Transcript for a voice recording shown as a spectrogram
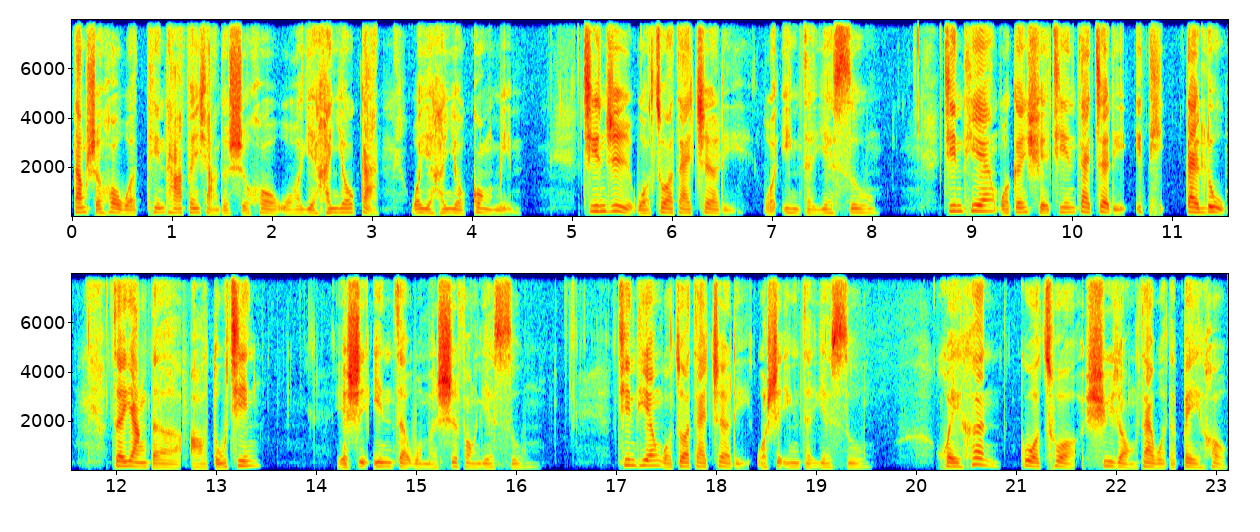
当时候我听他分享的时候，我也很有感，我也很有共鸣。今日我坐在这里，我应着耶稣。今天我跟雪晶在这里一起带路，这样的啊读经，也是因着我们侍奉耶稣。今天我坐在这里，我是因着耶稣。悔恨、过错、虚荣，在我的背后。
